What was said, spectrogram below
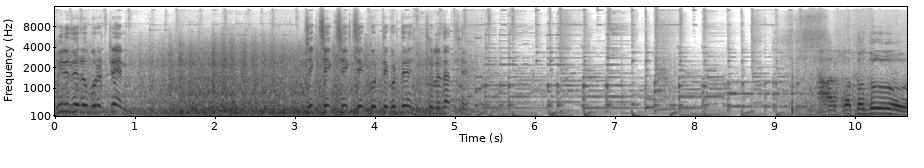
ব্রিজের উপরে ট্রেন। ছিক ছিক ছিক ছিক করতে করতে চলে যাচ্ছে। আর কত দূর?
